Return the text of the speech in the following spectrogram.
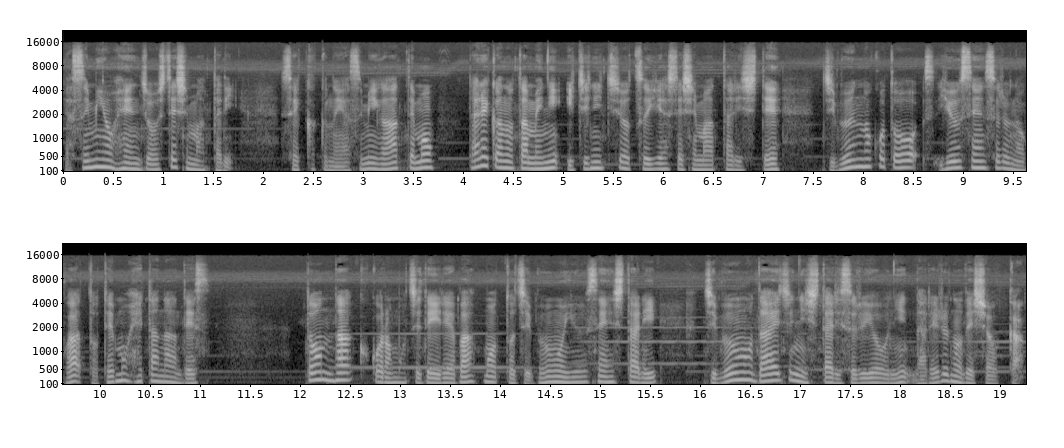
休みを返上してしまったりせっかくの休みがあっても誰かのために一日を費やしてしまったりして自分のことを優先するのがとても下手なんです。どんな心持ちでいればもっと自分を優先したり自分を大事にしたりするようになれるのでしょうか。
